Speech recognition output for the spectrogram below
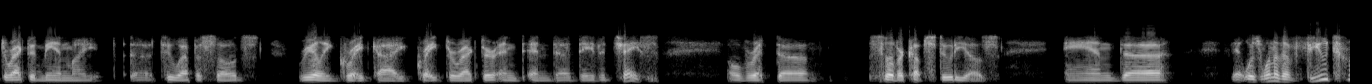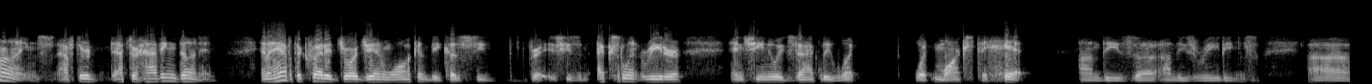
directed me in my two episodes really great guy, great director, and and uh, David Chase over at uh, Silvercup Studios, and uh, it was one of the few times after after having done it, and I have to credit Georgianne Walken because she she's an excellent reader, and she knew exactly what what marks to hit on these uh, on these readings. Uh,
